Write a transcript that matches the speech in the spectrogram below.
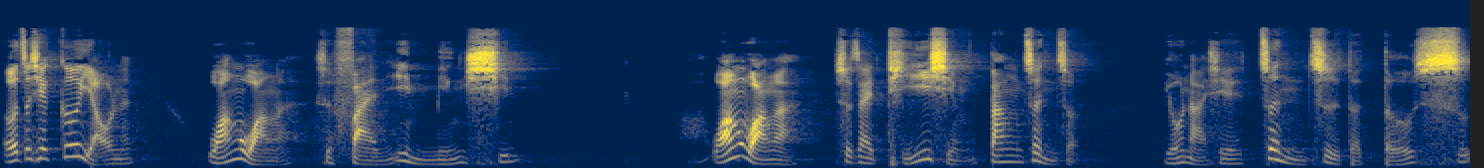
而这些歌谣呢，往往啊是反映民心，往往啊。是在提醒当政者有哪些政治的得失。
